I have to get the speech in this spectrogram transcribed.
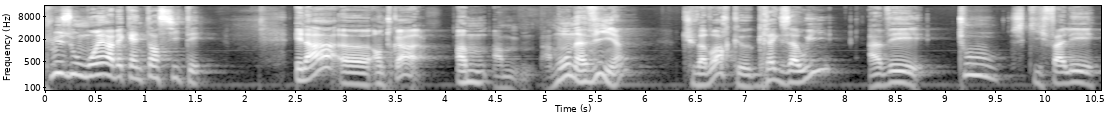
plus ou moins avec intensité. Et là, euh, en tout cas, à, mon avis, hein, tu vas voir que Greg Zawi avait tout ce qu'il fallait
